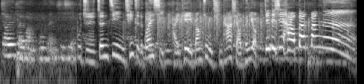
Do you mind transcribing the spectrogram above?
教育推广部分。谢谢。不止增进亲子的关系，还可以帮助其他小朋友，真的是好棒棒呢！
